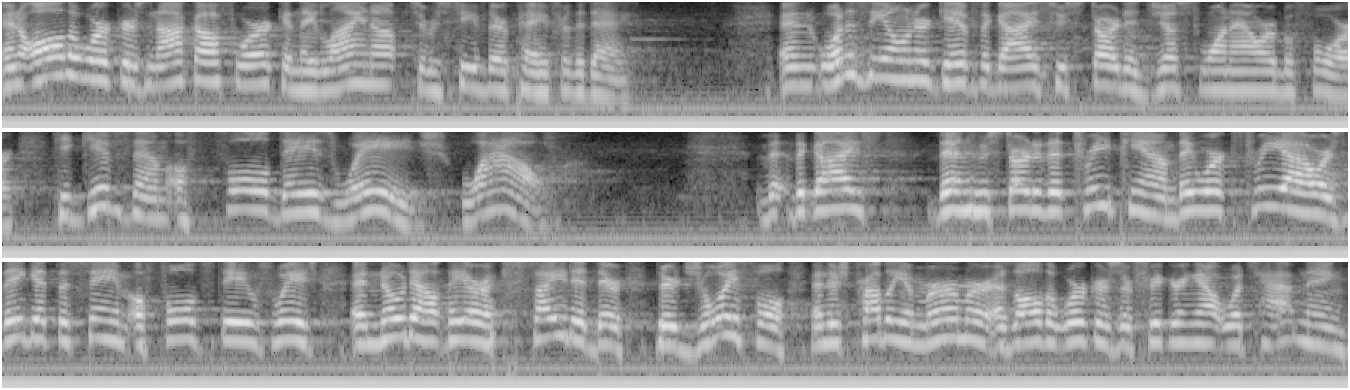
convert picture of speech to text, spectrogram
And all the workers knock off work and they line up to receive their pay for the day. And what does the owner give the guys who started just one hour before? He gives them a full day's wage. Wow. The, the guys then who started at 3 p.m. They work three hours. They get the same, a full day's wage. And no doubt they are excited. They're, they're joyful. And there's probably a murmur as all the workers are figuring out what's happening.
